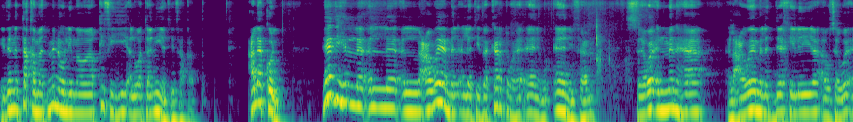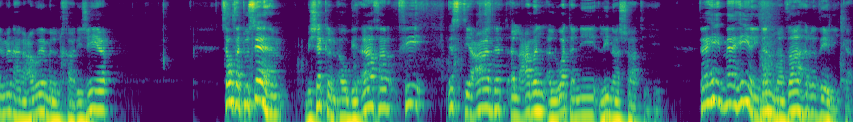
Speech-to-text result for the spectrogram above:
إذا انتقمت منه لمواقفه الوطنية فقط. على كل هذه العوامل التي ذكرتها آنفا سواء منها العوامل الداخلية أو سواء منها العوامل الخارجية سوف تساهم بشكل أو بآخر في استعادة العمل الوطني لنشاطه. فهي ما هي إذا مظاهر ذلك؟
